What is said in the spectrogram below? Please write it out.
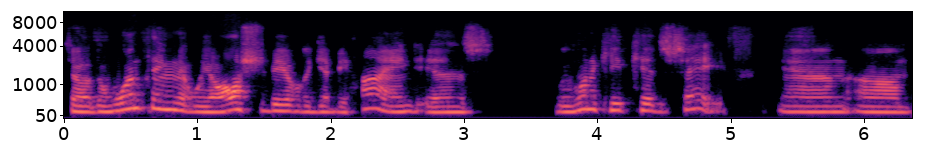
so the one thing that we all should be able to get behind is we want to keep kids safe. And, um,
